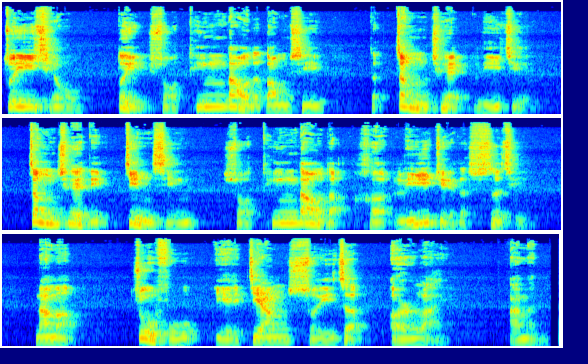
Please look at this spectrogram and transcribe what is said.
追求对所听到的东西的正确理解，正确地进行所听到的和理解的事情，那么祝福也将随着而来。阿门。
